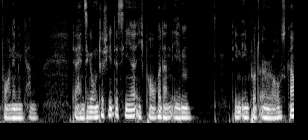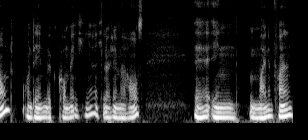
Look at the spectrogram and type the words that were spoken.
vornehmen kann. Der einzige Unterschied ist hier, ich brauche dann eben den Input Rows Count und den bekomme ich hier, ich lösche ihn mal raus, äh, in meinem Fall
